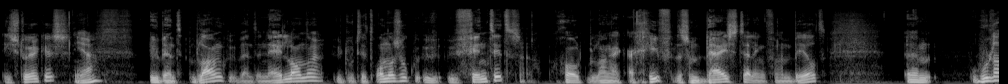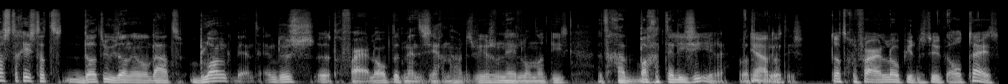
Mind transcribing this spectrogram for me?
historicus. Ja. U bent blank, u bent een Nederlander. U doet dit onderzoek, u, u vindt dit. Een groot belangrijk archief. Dat is een bijstelling van een beeld. Um, hoe lastig is dat dat u dan inderdaad blank bent... en dus het gevaar loopt dat mensen zeggen... nou, dat is weer zo'n Nederlander die het gaat bagatelliseren, wat ja, dat, is. Dat gevaar loop je natuurlijk altijd.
